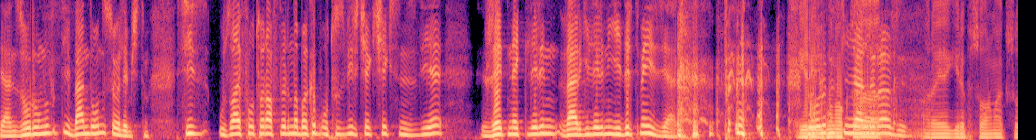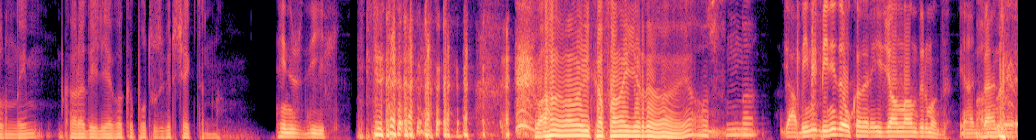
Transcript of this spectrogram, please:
Yani zorunluluk değil. Ben de onu söylemiştim. Siz uzay fotoğraflarına bakıp 31 çekeceksiniz diye rednecklerin vergilerini yedirtmeyiz yani. Eril, Doğru bu düzgün yerlere harcayın. Araya girip sormak zorundayım. Kara deliğe bakıp 31 çektin mi? Henüz değil. Şu an ama bir kafana girdi aslında Ya beni beni de o kadar heyecanlandırmadı. Yani ben Bazen- de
